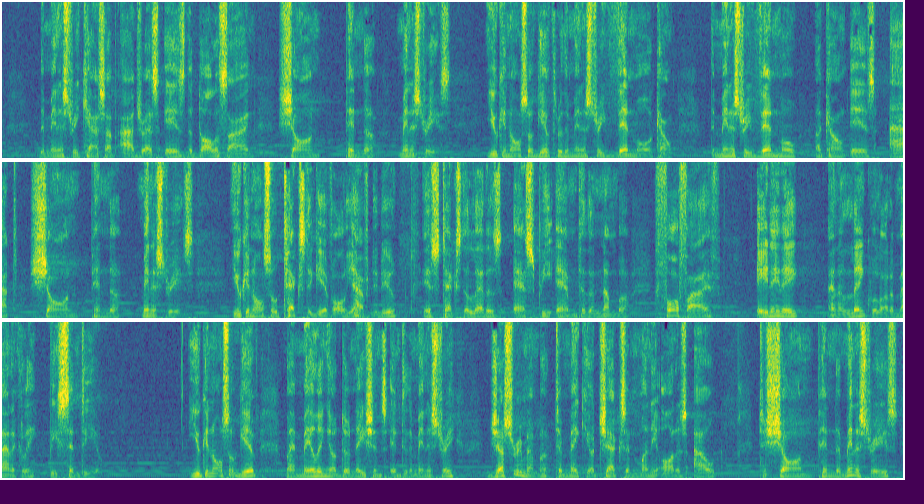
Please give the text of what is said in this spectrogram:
The ministry Cash App address is the dollar sign Sean Pinder Ministries. You can also give through the ministry Venmo account. The ministry Venmo account is at Sean Pinder Ministries. You can also text to give. All you have to do is text the letters SPM to the number 45888 and a link will automatically be sent to you. You can also give by mailing your donations into the ministry. Just remember to make your checks and money orders out to Sean Pinder Ministries,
